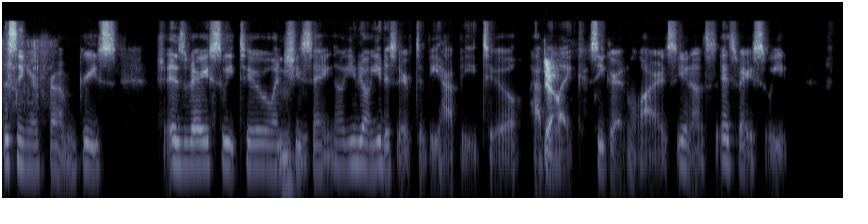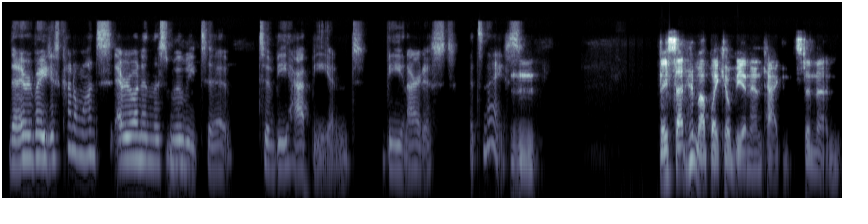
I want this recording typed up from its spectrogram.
the singer from Greece, is very sweet too. And she's saying, oh, you know, you deserve to be happy too, happy Yeah. like Sigrit and Lars. You know, it's it's very sweet that everybody just kind of wants everyone in this Mhm. movie to to be happy and be an artist. It's nice. Mhm. They set him up like he'll be an antagonist, and then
